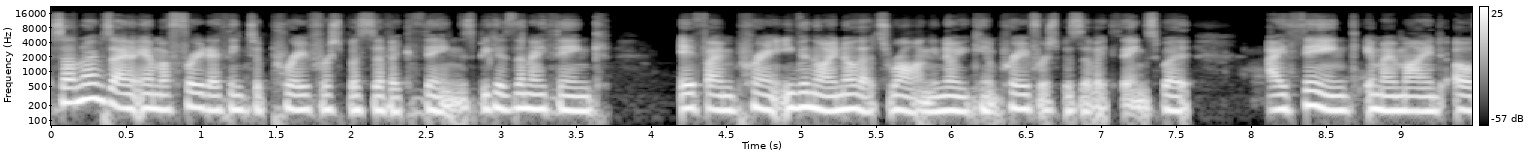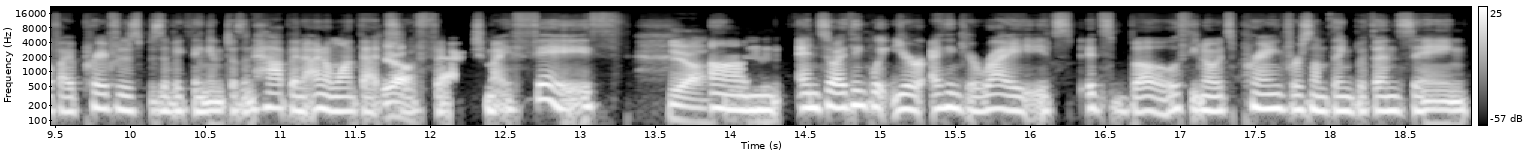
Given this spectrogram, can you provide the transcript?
sometimes I am afraid, I think, to pray for specific things because then I think if I'm praying, even though I know that's wrong, you know, you can't pray for specific things, but I think in my mind, oh, if I pray for this specific thing and it doesn't happen, I don't want that yeah. to affect my faith. Yeah. Um, and so I think what you're I think you're right. It's it's both. You know, it's praying for something, but then saying,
